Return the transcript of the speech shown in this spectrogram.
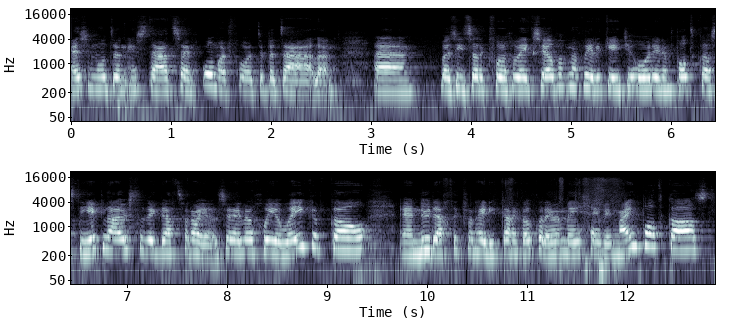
en ze moeten in staat zijn om ervoor te betalen. Uh, was iets dat ik vorige week zelf ook nog weer een keertje hoorde in een podcast die ik luisterde. Ik dacht van, oh ja, dat is even een goede wake-up call. En nu dacht ik van, hé, hey, die kan ik ook wel even meegeven in mijn podcast.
